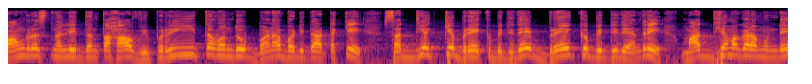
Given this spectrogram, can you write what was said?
ಕಾಂಗ್ರೆಸ್ನಲ್ಲಿದ್ದಂತಹ ವಿಪರೀತ ಒಂದು ಬಣ ಬಡಿದಾಟಕ್ಕೆ ಸದ್ಯಕ್ಕೆ ಬ್ರೇಕ್ ಬಿದ್ದಿದೆ. ಬ್ರೇಕ್ ಬಿದ್ದಿದೆ ಅಂದರೆ ಮಾಧ್ಯಮಗಳ ಮುಂದೆ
